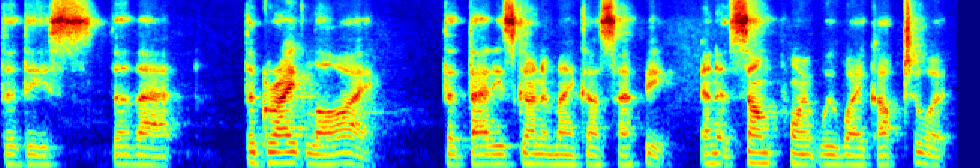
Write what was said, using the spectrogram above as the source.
the this, the that, the great lie that that is going to make us happy. And at some point we wake up to it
